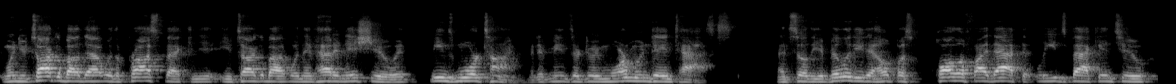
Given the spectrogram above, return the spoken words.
when you talk about that with a prospect and you, you talk about when they've had an issue, it means more time and it means they're doing more mundane tasks. And so the ability to help us qualify that, that leads back into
